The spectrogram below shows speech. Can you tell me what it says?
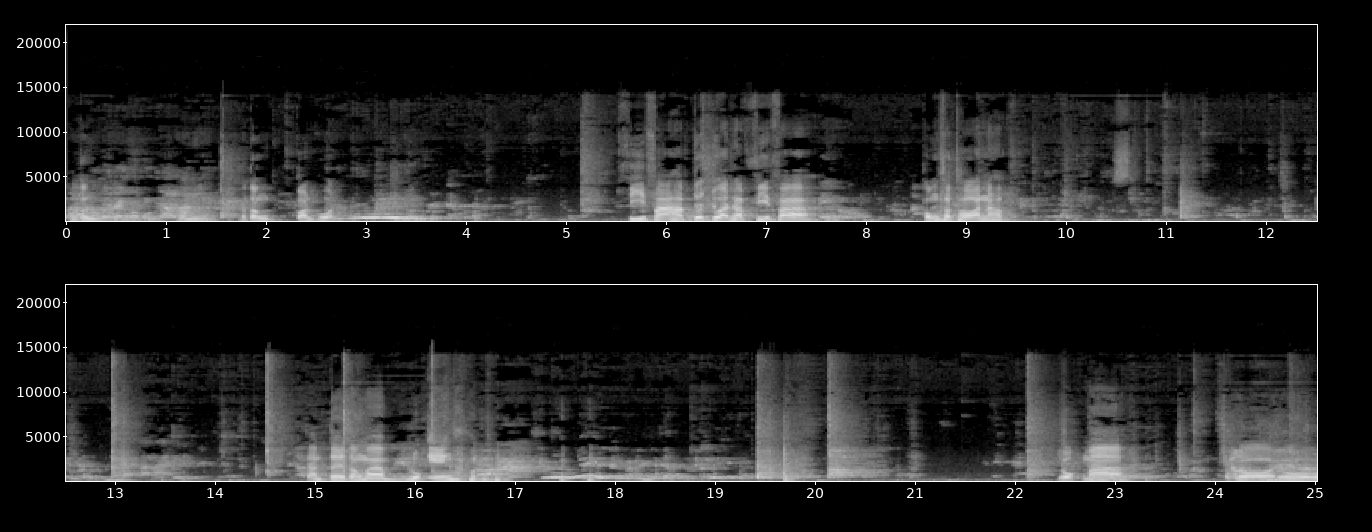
ไม่ต้องแสดงว่าผมบ่มีไม่ต้องก่อนโพดฟีฟ่าครับจวดจวดๆครับฟีฟ่าพงศธรนะครับจานเตยต้องมาลุกเองครับ ยกมายอดโอ้โห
